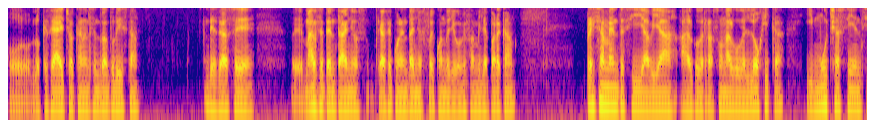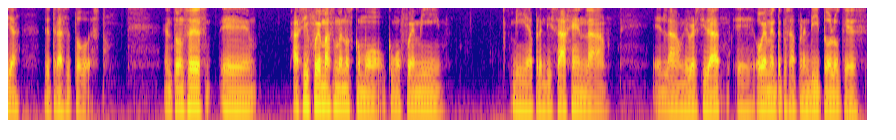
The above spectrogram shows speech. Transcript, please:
o lo que se ha hecho acá en el centro naturista desde hace eh, más de 70 años, que hace 40 años fue cuando llegó mi familia para acá, precisamente sí había algo de razón, algo de lógica y mucha ciencia detrás de todo esto. Entonces, eh, así fue más o menos como, como fue mi, mi aprendizaje en la, en la universidad. Eh, obviamente pues aprendí todo lo que es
